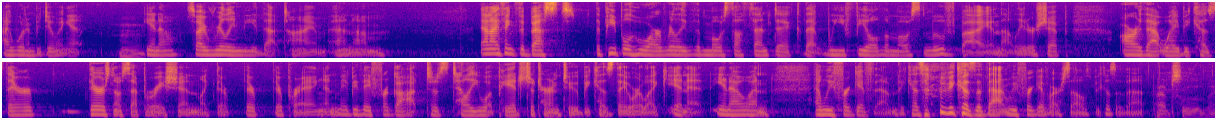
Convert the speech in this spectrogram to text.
I wouldn't be doing it. You know? So I really need that time. And um and I think the best the people who are really the most authentic that we feel the most moved by in that leadership are that way because they're there is no separation like they're they're they're praying and maybe they forgot to tell you what page to turn to because they were like in it you know and and we forgive them because because of that and we forgive ourselves because of that Absolutely.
